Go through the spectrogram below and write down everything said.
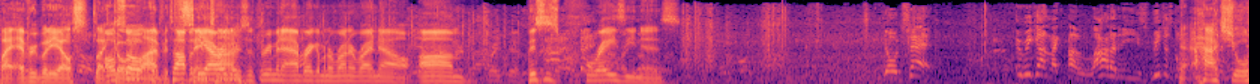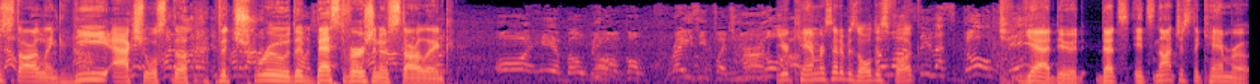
by everybody else, like also, going live at at the top the of same the hour, time. there's a three minute ad break. I'm gonna run it right now. Um, this is craziness. Yo, chat. We got like a lot of these. We Yeah, actual Starlink, the actual, the the true, the best version of Starlink. Your camera setup is old as fuck. Yeah, dude. That's it's not just the camera.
